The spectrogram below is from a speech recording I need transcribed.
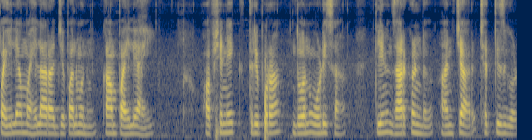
पहिल्या महिला राज्यपाल म्हणून काम पाहिले आहे? ऑप्शन एक त्रिपुरा दोन ओडिसा तीन झारखंड आणि चार छत्तीसगड.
